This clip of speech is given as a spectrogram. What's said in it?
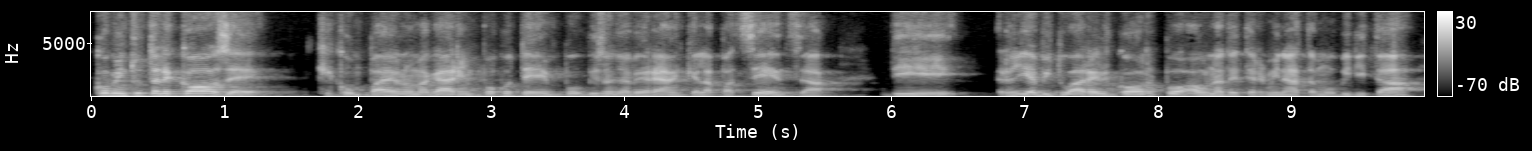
Come in tutte le cose che compaiono magari in poco tempo, bisogna avere anche la pazienza di riabituare il corpo a una determinata mobilità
